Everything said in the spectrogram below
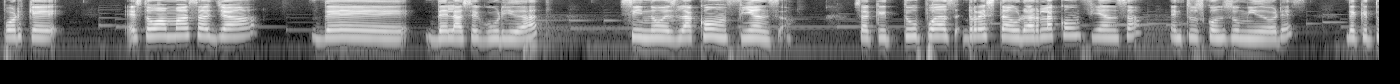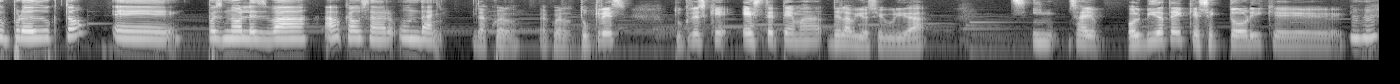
Porque esto va más allá de, de la seguridad, sino es la confianza. O sea, que tú puedas restaurar la confianza en tus consumidores de que tu producto eh, pues no les va a causar un daño. De acuerdo, de acuerdo. ¿Tú crees, tú crees que este tema de la bioseguridad, in- o sea, olvídate de qué sector y que Ujú.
